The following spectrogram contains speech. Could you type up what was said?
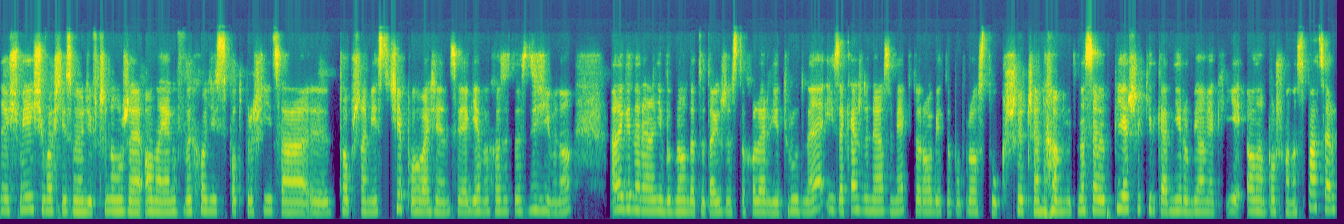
E, śmieję się właśnie z moją dziewczyną, że ona jak wychodzi spod prysznica, y, to przynajmniej jest ciepło w łazience, jak ja wychodzę, to jest zimno, ale generalnie wygląda to tak, że jest to cholernie trudne i za każdym razem jak to robię, to po prostu krzyczę nawet. Na same pierwszych kilka dni robiłam, jak ona poszła na spacer,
